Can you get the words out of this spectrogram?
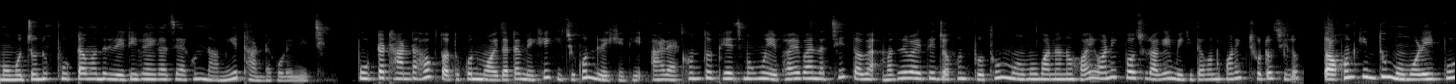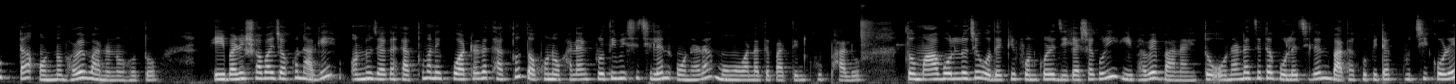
মোমোর জন্য পুরটা আমাদের রেডি হয়ে গেছে। এখন নামিয়ে ঠান্ডা করে নিচ্ছি। পুরটা ঠান্ডা হোক, ততক্ষণ ময়দাটা মেখে কিছুক্ষণ রেখে দিই। আর এখন তো ভেজ মোমো এভাবে বানাচ্ছি, তবে আমাদের বাড়িতে যখন প্রথম মোমো বানানো হয়, অনেক বছর আগে মিটি তখন অনেক ছোট ছিল, তখন কিন্তু মোমোর এই পুরটা অন্যভাবে বানানো হতো। এই বাড়ির সবাই যখন আগে অন্য জায়গায় থাকতো মানে কোয়ার্টারে থাকতো, তখন ওখানে এক প্রতিবেশী ছিলেন। ওনারা মোমো বানাতে পারতেন, খুব ভালো। তো মা বলল যে, ওদেরকে ফোন করে জিজ্ঞাসা করি কীভাবে বানায়? তো ওনারা যেটা বলেছিলেন, বাঁধাকপিটা কুচি করে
